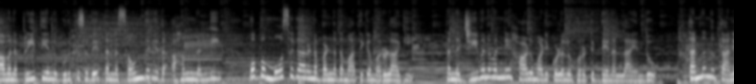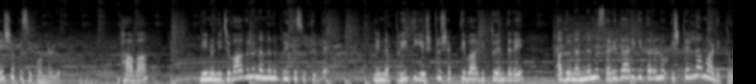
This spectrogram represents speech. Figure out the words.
ಅವನ ಪ್ರೀತಿಯನ್ನು ಗುರುತಿಸದೆ ತನ್ನ ಸೌಂದರ್ಯದ ಅಹಂನಲ್ಲಿ ಒಬ್ಬ ಮೋಸಗಾರನ ಬಣ್ಣದ ಮಾತಿಗೆ ಮರುಳಾಗಿ ತನ್ನ ಜೀವನವನ್ನೇ ಹಾಳು ಮಾಡಿಕೊಳ್ಳಲು ಹೊರಟಿದ್ದೇನಲ್ಲ ಎಂದು ತನ್ನನ್ನು ತಾನೇ ಶಪಿಸಿಕೊಂಡಳು. ಭಾವ ನೀನು ನಿಜವಾಗಲೂ ನನ್ನನ್ನು ಪ್ರೀತಿಸುತ್ತಿದ್ದೆ. ನಿನ್ನ ಪ್ರೀತಿ ಎಷ್ಟು ಶಕ್ತಿವಾಗಿತ್ತು ಎಂದರೆ ಅದು ನನ್ನನ್ನು ಸರಿದಾರಿಗೆ ತರಲು ಇಷ್ಟೆಲ್ಲ ಮಾಡಿತು.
